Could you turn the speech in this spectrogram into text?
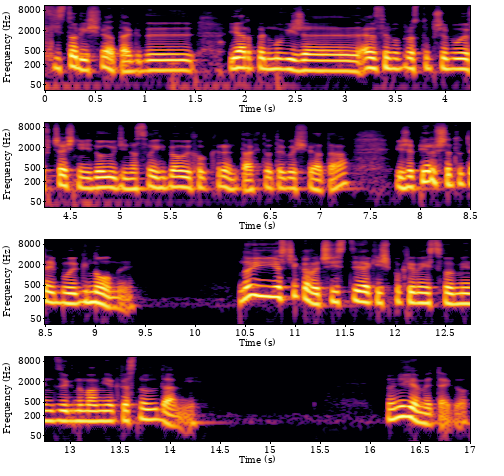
historii świata, gdy Jarpen mówi, że elfy po prostu przybyły wcześniej do ludzi na swoich białych okrętach do tego świata i że pierwsze tutaj były gnomy. No i jest ciekawe, czy istnieje jakieś pokrewieństwo między gnomami a krasnoludami. No nie wiemy tego.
